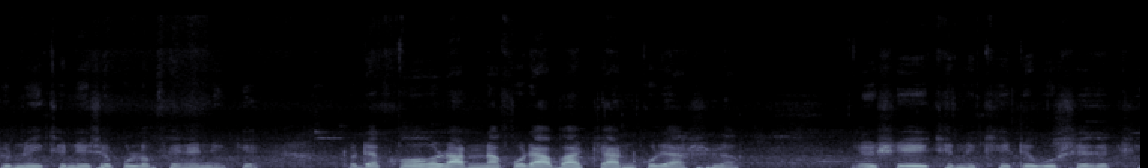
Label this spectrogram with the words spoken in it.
জন্য এখানে এসে পড়লাম ফ্যানের নিচে। তো দেখো, রান্না করে আবার চান করে আসলাম। এসে এখানে খেতে বসে গেছি।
